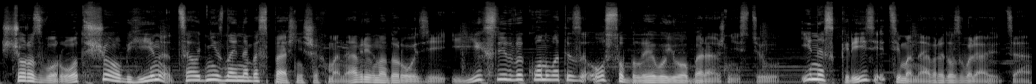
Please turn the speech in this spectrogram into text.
Що розворот, що обгін це одні з найнебезпечніших маневрів на дорозі, і їх слід виконувати з особливою обережністю. І не скрізь ці маневри дозволяються.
